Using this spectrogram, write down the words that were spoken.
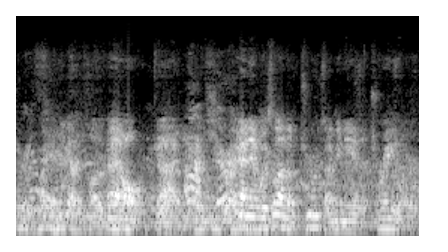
You gotta call. Uh, Oh, God. Oh, I'm sure. And it was on the truth, I mean, he had a trailer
